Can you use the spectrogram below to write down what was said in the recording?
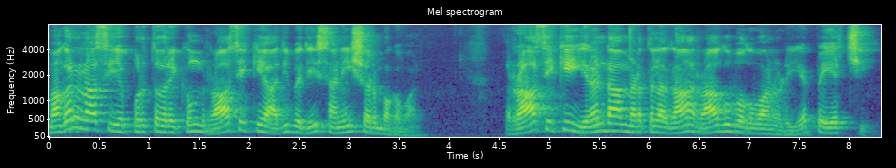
மகர ராசியை பொறுத்த வரைக்கும் ராசிக்கு அதிபதி சனீஸ்வரன் பகவான். ராசிக்கு இரண்டாம் இடத்துல தான் ராகு பகவானுடைய பெயர்ச்சி.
